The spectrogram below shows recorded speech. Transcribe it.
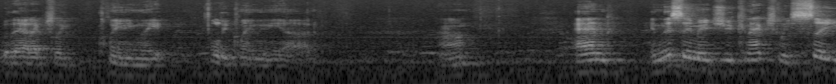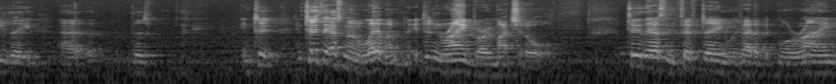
without actually cleaning the, fully cleaning the yard. Um, and in this image, you can actually see the, uh, there's, in, two, in 2011, it didn't rain very much at all. 2015, we've had a bit more rain,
